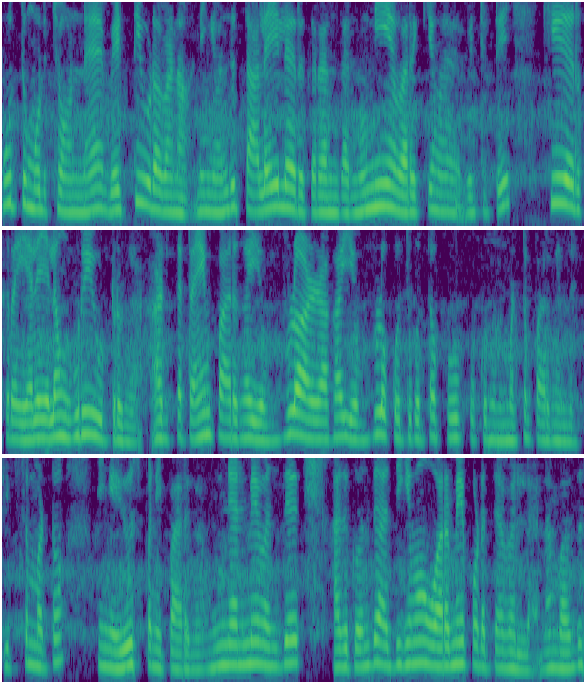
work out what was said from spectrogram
பூத்து முடித்த வெட்டி விட வேணாம். நீங்கள் வந்து தலையில் இருக்கிற அந்த நுனியை வரைக்கும் விட்டுட்டு கீழே இருக்கிற இலையெல்லாம் உருவி விட்ருங்க அடுத்த டைம் பாருங்கள் எவ்வளோ அழகாக எவ்வளோ கொத்து கொத்தாக பூ பூக்குதுன்னு மட்டும் பாருங்கள் இந்த டிப்ஸை மட்டும் நீங்கள் யூஸ் பண்ணி பாருங்கள் உண்மையாலுமே வந்து அதுக்கு வந்து அதிகமாக உரமே போட தேவையில்லை. நம்ம வந்து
